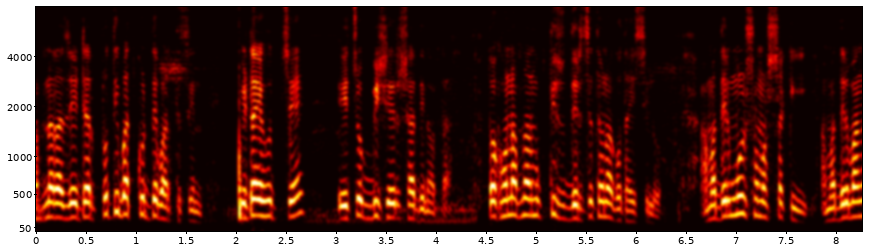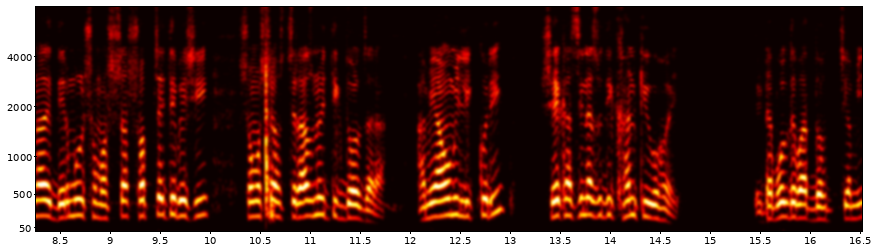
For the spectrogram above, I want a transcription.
আপনারা যে এটার প্রতিবাদ করতে পারতেছেন, এটাই হচ্ছে এই চব্বিশের স্বাধীনতা। তখন আপনার মুক্তিযুদ্ধের চেতনা কোথায় ছিল? আমাদের মূল সমস্যা কি? আমাদের বাঙালিদের মূল সমস্যা, সবচাইতে বেশি সমস্যা হচ্ছে রাজনৈতিক দল যারা। আমি আওয়ামী লীগ করি, শেখ হাসিনা যদি খান কিউ হয়, এটা বলতে বাধ্য হচ্ছে আমি।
